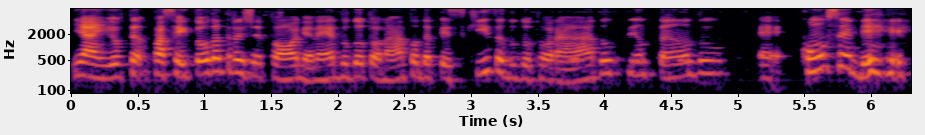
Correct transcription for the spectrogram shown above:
E aí eu passei toda a trajetória né, do doutorado, toda a pesquisa do doutorado, tentando é, conceber,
